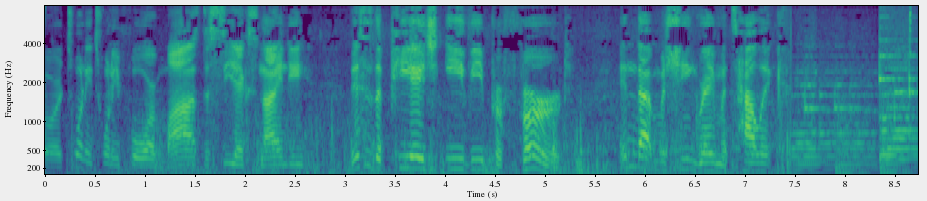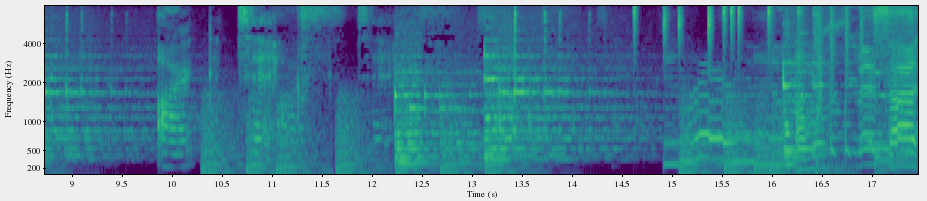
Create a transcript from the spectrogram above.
your 2024 Mazda CX-90. This is the PHEV Preferred in that machine gray metallic. Architects. I'm on the best side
